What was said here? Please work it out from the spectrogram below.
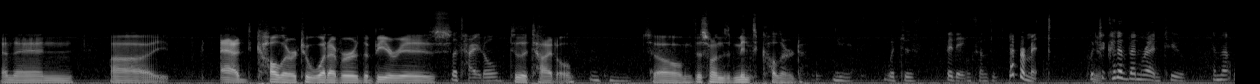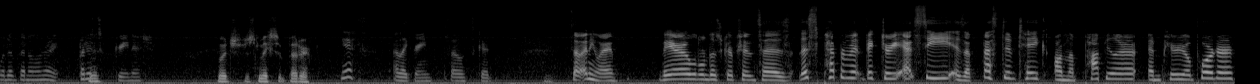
and then uh, add color to whatever the beer is The title. to the title. Mm-hmm. So this one's mint colored. Yes, which is fitting since it's peppermint, which Yep. it could have been red too, and that would have been all right. But it's greenish. which just makes it better. Yes, I like green, so it's good. So anyway, their little description says this peppermint victory at sea is a festive take on the popular imperial porter.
